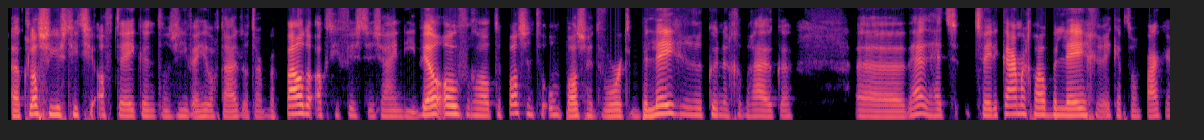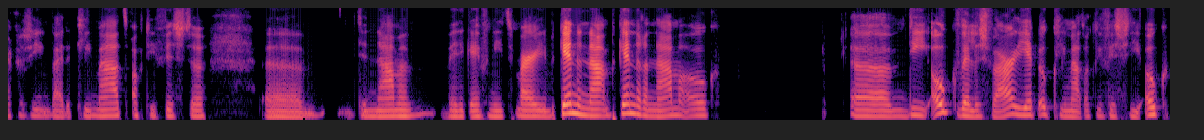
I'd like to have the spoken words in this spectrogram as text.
uh, klassenjustitie aftekent, dan zien wij heel erg duidelijk dat er bepaalde activisten zijn die wel overal te pas en te onpas het woord belegeren kunnen gebruiken. Het Tweede Kamergebouw belegeren. Ik heb het al een paar keer gezien bij de klimaatactivisten. Uh, de namen weet ik even niet, maar bekende naam, bekendere namen ook. Ehm, die ook weliswaar, je hebt ook klimaatactivisten die ook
